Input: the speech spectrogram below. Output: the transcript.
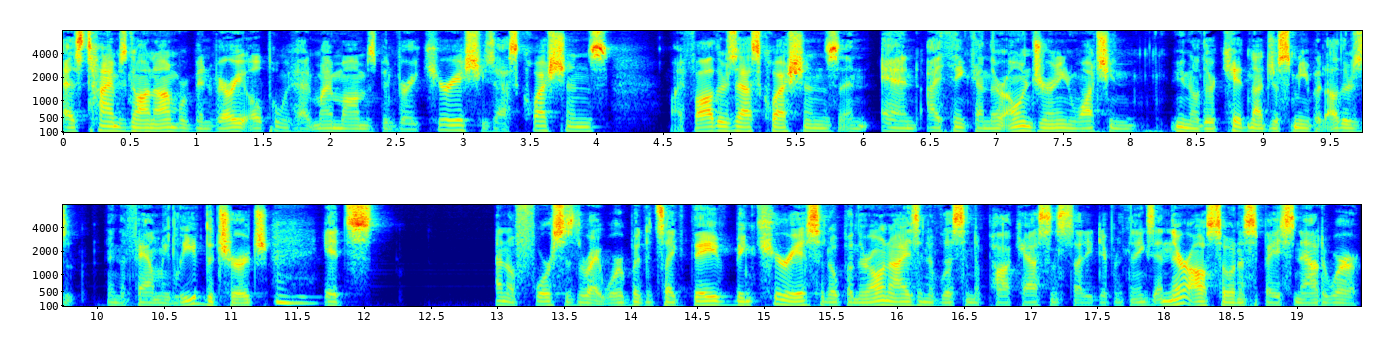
as time's gone on, we've been very open. We've had my mom's been very curious. She's asked questions. My father's asked questions, and and I think on their own journey, and watching you know their kid, not just me, but others in the family leave the church, mm-hmm. it's I don't know force is the right word, but it's like they've been curious and opened their own eyes and have listened to podcasts and studied different things, and they're also in a space now to where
